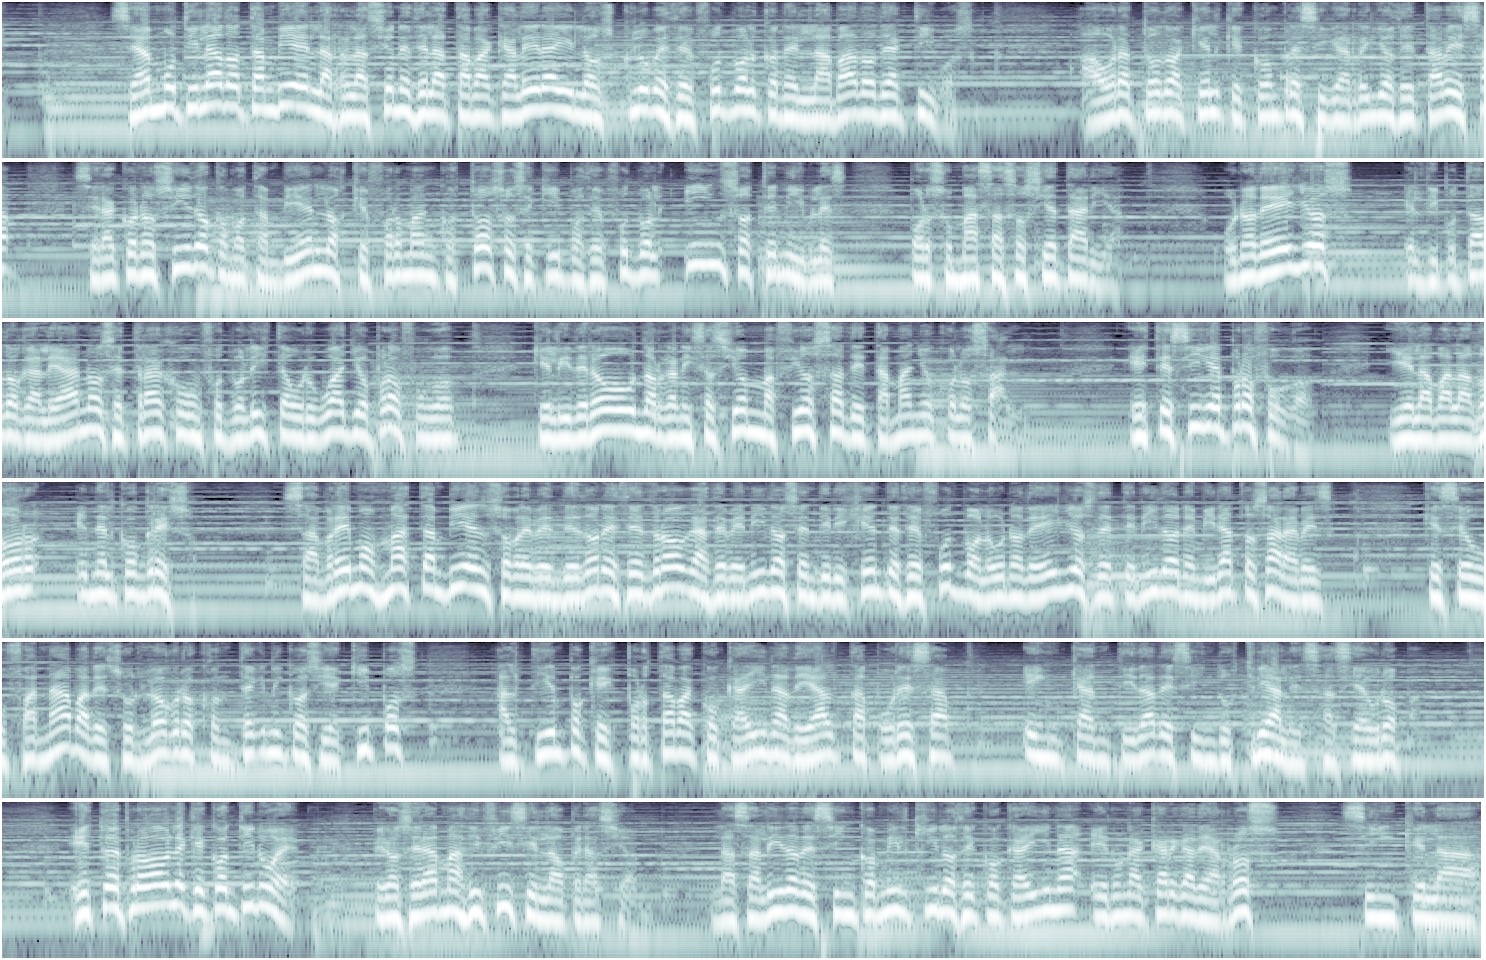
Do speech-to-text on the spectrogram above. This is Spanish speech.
Se han mutilado también las relaciones de la tabacalera y los clubes de fútbol con el lavado de activos. Ahora todo aquel que compre cigarrillos de Tabesa será conocido como también los que forman costosos equipos de fútbol insostenibles por su masa societaria. Uno de ellos, el diputado Galeano, se trajo un futbolista uruguayo prófugo que lideró una organización mafiosa de tamaño colosal. Este sigue prófugo y el avalador en el Congreso. Sabremos más también sobre vendedores de drogas devenidos en dirigentes de fútbol, uno de ellos detenido en Emiratos Árabes, que se ufanaba de sus logros con técnicos y equipos al tiempo que exportaba cocaína de alta pureza en cantidades industriales hacia Europa. Esto es probable que continúe, pero será más difícil la operación. La salida de 5.000 kilos de cocaína en una carga de arroz sin que la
